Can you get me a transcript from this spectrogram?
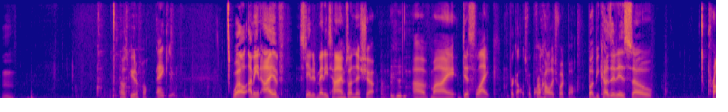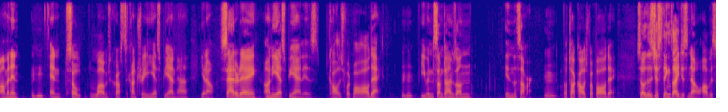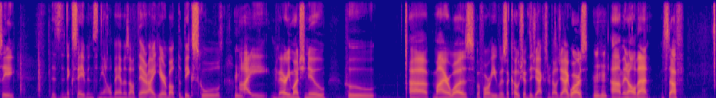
Hmm. That was beautiful. Thank you. Well, I mean, I have stated many times on this show of my dislike For college football. for college football. But because it is so prominent mm-hmm. and so loved across the country, ESPN, ha you know, Saturday on mm-hmm. E ESPN is college football all day. Mm-hmm. Even sometimes on in the summer, mm. they'll talk college football all day. So there's just things I just know. Obviously, there's the Nick Sabans and the Alabamas out there. I hear about the big schools. I very much knew who uh, Meyer was before he was a coach of the Jacksonville Jaguars um, and all that stuff.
